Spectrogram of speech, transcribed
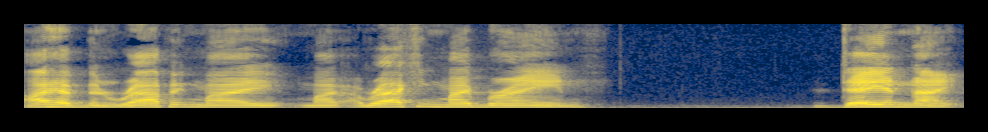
I have been wrapping my, my racking my brain day and night,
